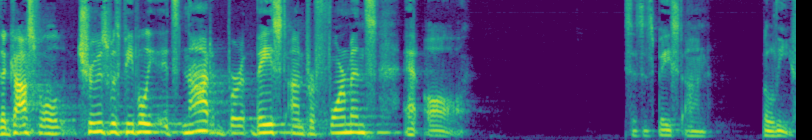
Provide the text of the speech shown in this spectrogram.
the gospel truths with people. It's not based on performance at all. He says it's based on belief,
